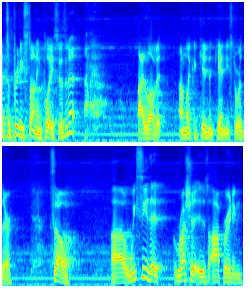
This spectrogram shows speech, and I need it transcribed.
That's a pretty stunning place, isn't it? I love it. I'm like a kid in a candy store there. So, uh, we see that Russia is operating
